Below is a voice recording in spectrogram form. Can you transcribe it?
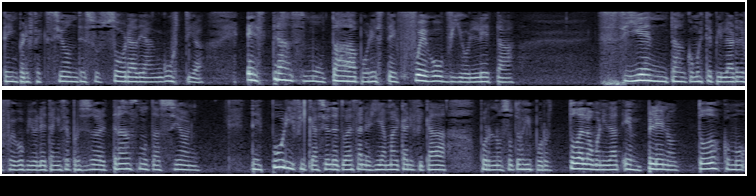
de imperfección, de zozobra, de angustia, es transmutada por este fuego violeta. Sientan como este pilar de fuego violeta en ese proceso de transmutación de purificación de toda esa energía mal calificada por nosotros y por toda la humanidad en pleno, todos como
